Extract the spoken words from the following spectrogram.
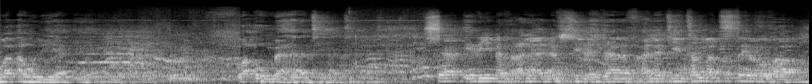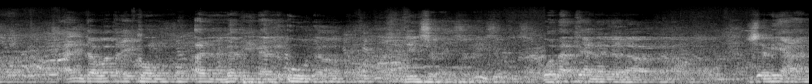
واوليائهم وامهاتهم سائرين على نفس الاهداف التي تم تسطيرها عند وضعكم اللبنة الأولى للجمعيه وما كان لنا جميعا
